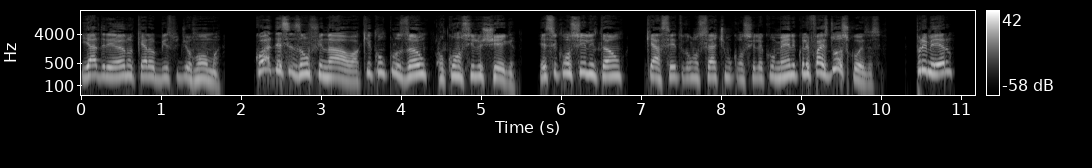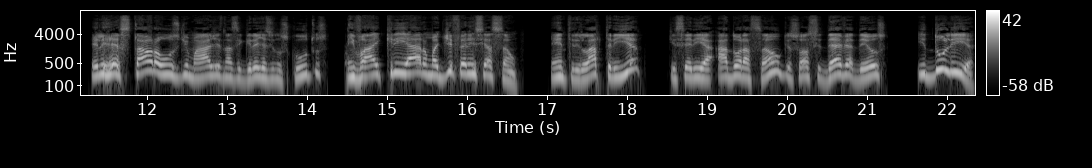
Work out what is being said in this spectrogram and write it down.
e Adriano, que era o bispo de Roma. Qual a decisão final? A que conclusão o concílio chega? Esse concílio, então, que é aceito como o sétimo concílio ecumênico, ele faz duas coisas. Primeiro, ele restaura o uso de imagens nas igrejas e nos cultos e vai criar uma diferenciação entre latria, que seria adoração, que só se deve a Deus, e dulia,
